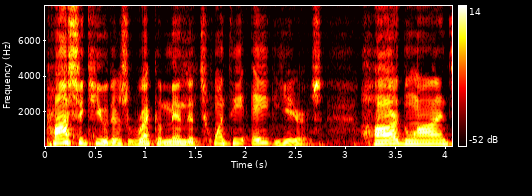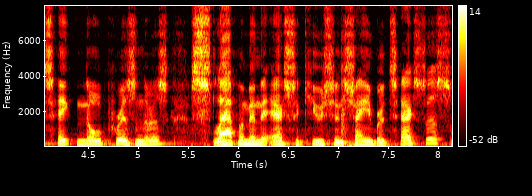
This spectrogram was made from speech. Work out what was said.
Prosecutors recommended 28 years. Hard line, take no prisoners, slap them in the execution chamber, Texas.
